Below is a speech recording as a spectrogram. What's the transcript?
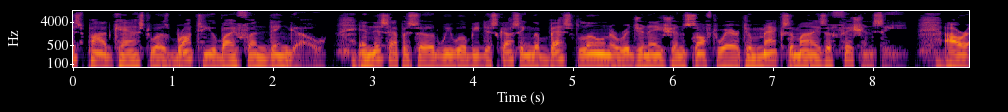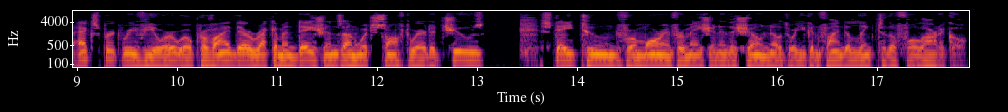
This podcast was brought to you by Fundingo. In this episode, we will be discussing the best loan origination software to maximize efficiency. Our expert reviewer will provide their recommendations on which software to choose. Stay tuned for more information in the show notes where you can find a link to the full article.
